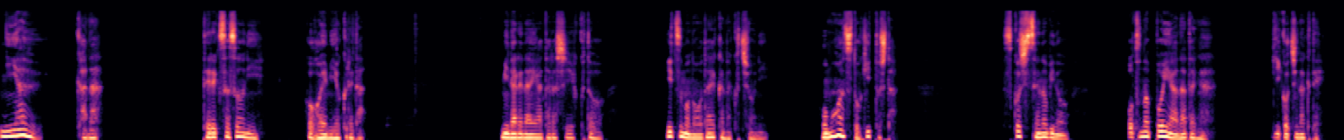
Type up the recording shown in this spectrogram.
似合う、かな。照れくさそうに、微笑みをくれた。見慣れない新しい服と、いつもの穏やかな口調に、思わずドキッとした。少し背伸びの、大人っぽいあなたが、ぎこちなくて、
